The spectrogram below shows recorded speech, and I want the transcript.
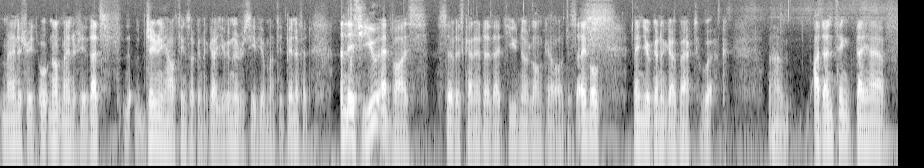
mandatory, or not mandatory, that's f- generally how things are going to go. You're going to receive your monthly benefit. Unless you advise Service Canada that you no longer are disabled and you're going to go back to work. Um, I don't think they have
